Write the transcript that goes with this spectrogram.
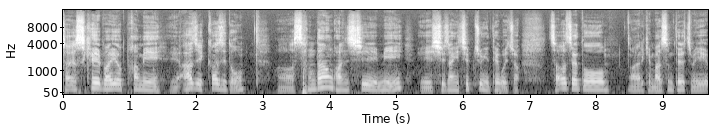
자, SK바이오팜이 아직까지도 어, 상당한 관심이 시장에 집중이 되고 있죠. 자, 어제도 어, 이렇게 말씀드렸지만 이,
